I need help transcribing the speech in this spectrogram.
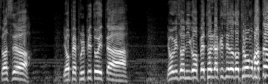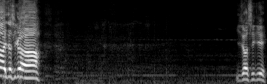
좋았어 옆에 불빛 또 있다. 여기선 이거 배터리 라켓에서 너 들어온 거 봤다 이 자식아. 이 자식이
